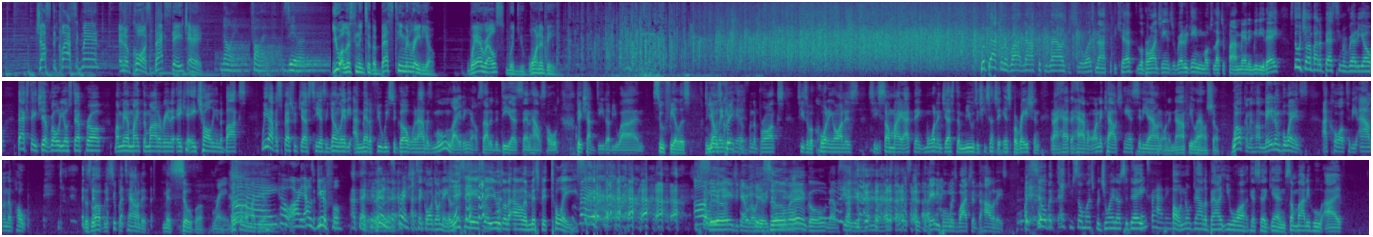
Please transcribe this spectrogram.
just the classic man, and of course, Backstage Ed. Nine, five, zero. You are listening to the best team in radio. Where else would you want to be? We're back on the Ride 950 Lounge. It's yours, 950 Kev, LeBron James, the radio game, the most electrifying man in media today. Still joined by the best team in radio, backstage at Rodeo, Steph Pearl, my man Mike, the moderator, aka Charlie in the Box. We have a special guest here. It's a young lady I met a few weeks ago when I was moonlighting outside of the DSN household. Big shout to DWI and Sue Fearless. The young lady creeping. hails from the Bronx. She's a recording artist. She's somebody, I think, more than just the music. She's such an inspiration. And I had to have her on the couch here in City Island on the Non Fee Lounge show. Welcome Welcoming her maiden voice, I call to the Island of Hope. This lovely, super talented Miss Silva Reign. What's going on, my Hi, dear? how are you? That was beautiful. I thank you. Goodness gracious. I take all At donations. least he didn't say you was on the island of misfit toys. Right. Oh, Showing he- your age again, Rodeo. Yeah, You're silver your and gold. Now, Yeah, see yeah, I know. That's, that's what the, the baby boomers watch at the holidays. But Silva, thank you so much for joining us today. Thanks for having me. Oh, no doubt about it. You are, I guess, again, somebody who I've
